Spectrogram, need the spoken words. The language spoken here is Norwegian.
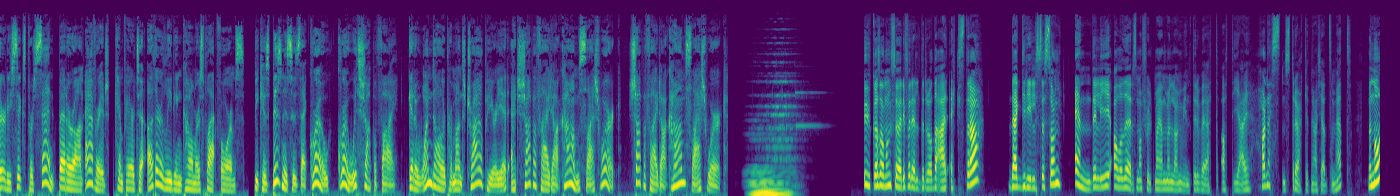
36% better on average compared to other leading commerce platforms because businesses that grow grow with Shopify. Get a $1 per month trial period at shopify.com/work. shopify.com/work. Ukas annonsør i Foreldrerådet er Ekstra. Det er grillsesong. Endelig. Alle dere som har fulgt meg gjennom en lang vinter, vet at jeg har nesten strøket med av. Men nå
